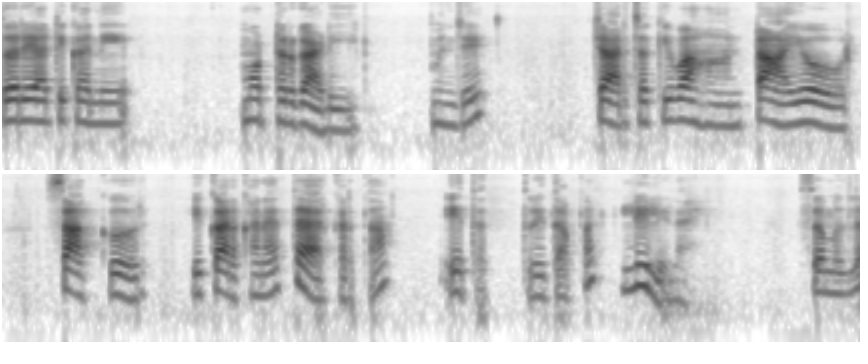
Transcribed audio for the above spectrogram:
तर या ठिकाणी मोटरगाडी म्हणजे चारचाकी वाहन टायर साखर हे कारखान्यात तयार करता येतात. तर इथं आपण लिहिलेलं आहे. समजलं?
